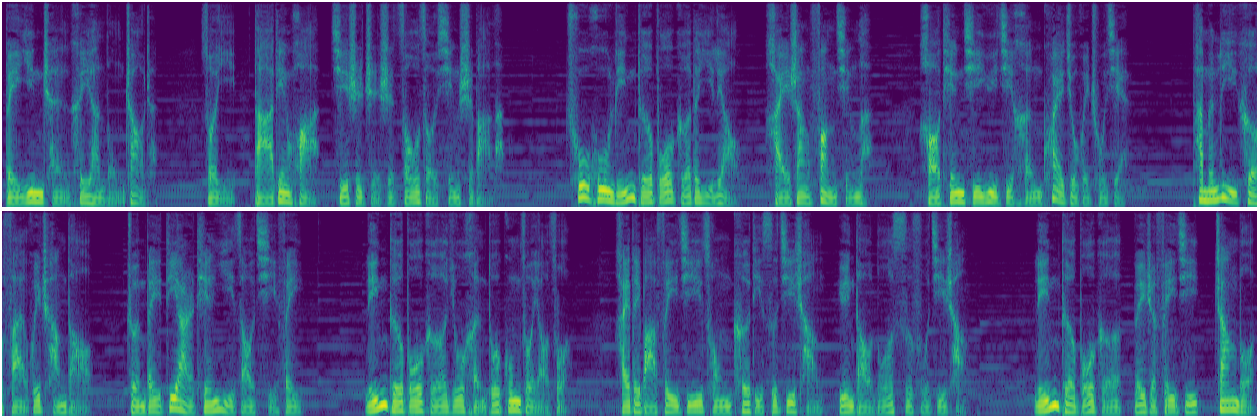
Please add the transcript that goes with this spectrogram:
被阴沉黑暗笼罩着，所以打电话其实只是走走形式罢了。出乎林德伯格的意料，海上放晴了，好天气预计很快就会出现。他们立刻返回长岛，准备第二天一早起飞。林德伯格有很多工作要做。还得把飞机从柯蒂斯机场运到罗斯福机场。林德伯格围着飞机张罗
